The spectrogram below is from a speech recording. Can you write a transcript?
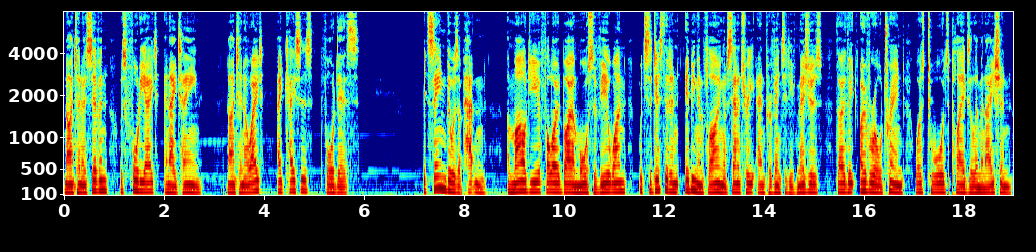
1907 was 48 and 18. 1908, 8 cases, 4 deaths. It seemed there was a pattern, a mild year followed by a more severe one, which suggested an ebbing and flowing of sanitary and preventative measures, though the overall trend was towards plague's elimination.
